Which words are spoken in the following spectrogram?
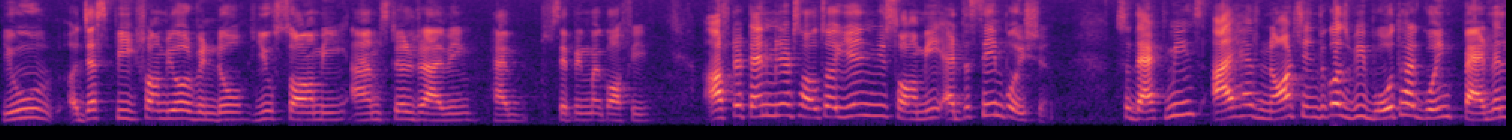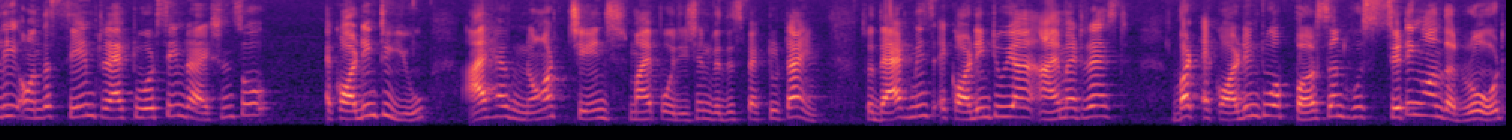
you uh, just speak from your window you saw me i am still driving have sipping my coffee. After 10 minutes also again you saw me at the same position. So that means i have not changed because we both are going parallelly on the same track towards same direction. So according to you i have not changed my position with respect to time. So that means according to you i am at rest. But according to a person who's sitting on the road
